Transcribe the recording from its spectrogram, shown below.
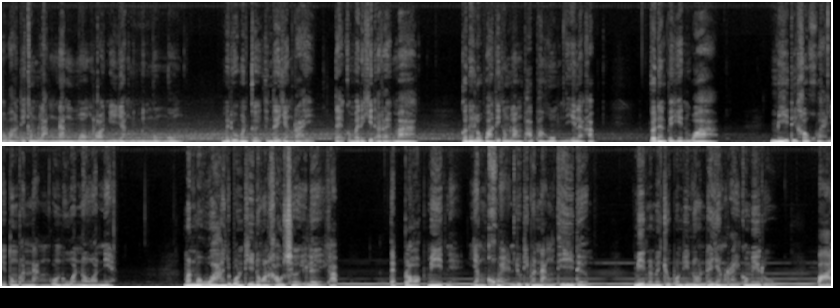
ระหว่างที่กำลังนั่งมองรอยนี้อย่างมึนๆงงๆ ไม่รู้มันเกิดขึ้นได้อย่างไร แต่ก็ไม่ได้คิดอะไรมาก ก็ในระหว่างที่กำลังพับผ้าห่มนี้แหละครับ ก็ดันไปเห็นว่า มีดที่เขาแขวนอยู่ตรงผนังบนหัวนอนเนี่ย มันมาวางอยู่บนที่นอนเขาเฉยเลยครับ แต่ปลอกมีดเนี่ยยังแขวนอยู่ที่ผนังที่เดิม มีดมันมาอยู่บนที่นอนได้อย่างไรก็ไม่รู้ ปลาย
